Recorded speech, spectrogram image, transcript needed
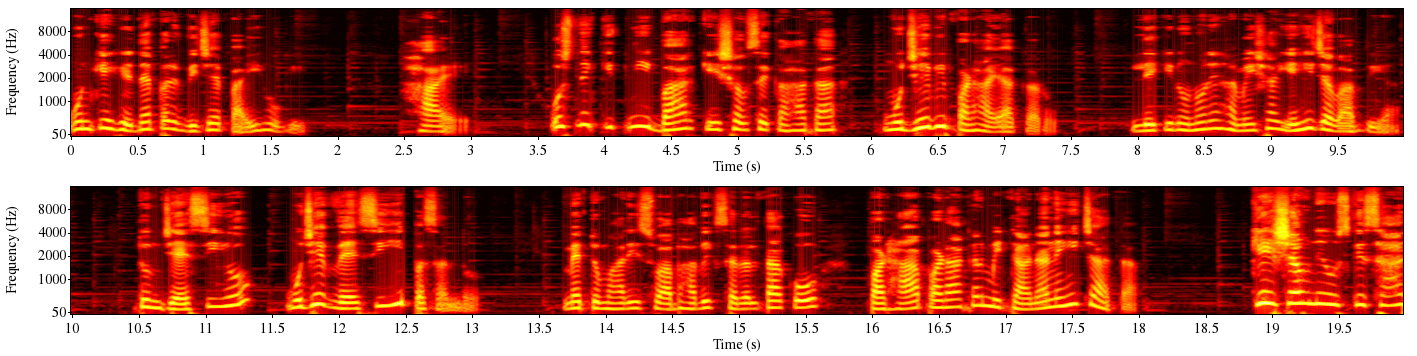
उनके हृदय पर विजय पाई होगी। हाय, उसने कितनी बार केशव से कहा था, मुझे भी पढ़ाया करो। लेकिन उन्होंने हमेशा यही जवाब दिया, तुम जैसी हो, मुझे वैसी ही पसंद हो। मैं तुम्हारी स्वाभाविक सरलता को पढ़ा पढ़ा कर मिटाना नहीं चाहता। केशव ने उसके साथ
